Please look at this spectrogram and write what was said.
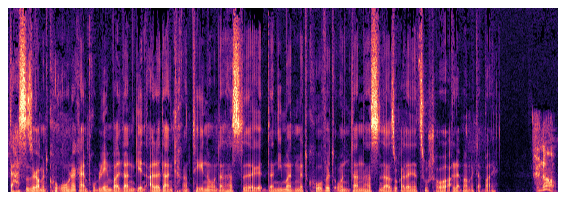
Da hast du sogar mit Corona kein Problem, weil dann gehen alle da in Quarantäne und dann hast du äh, da niemanden mit Covid und dann hast du da sogar deine Zuschauer alle immer mit dabei. Genau,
